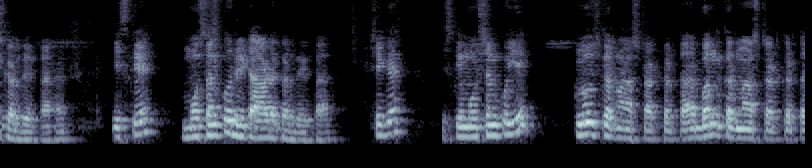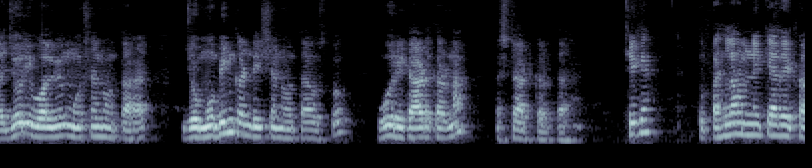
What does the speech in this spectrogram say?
कर देता है। इसके मोशन को रिटार्ड कर देता है, ठीक है? इसके मोशन को ये क्लोज करना स्टार्ट करता है, बंद करना स्टार्ट करता है। जो रिवॉल्विंग मोशन होता है, जो मूविंग कंडीशन होता है उसको, वो रिटार्ड करना स्टार्ट करता है, ठीक है? तो पहला हमने क्या देखा?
